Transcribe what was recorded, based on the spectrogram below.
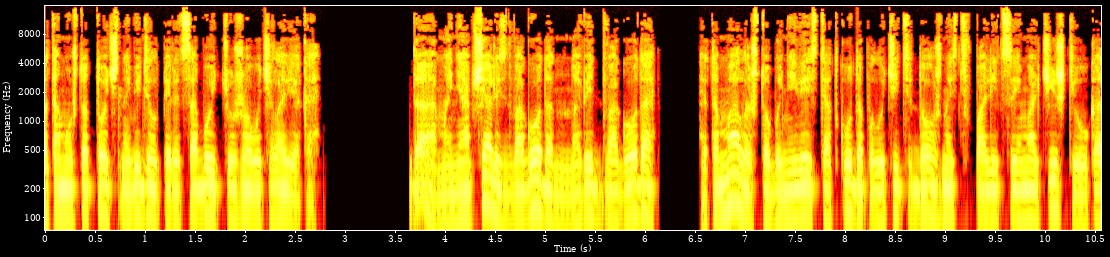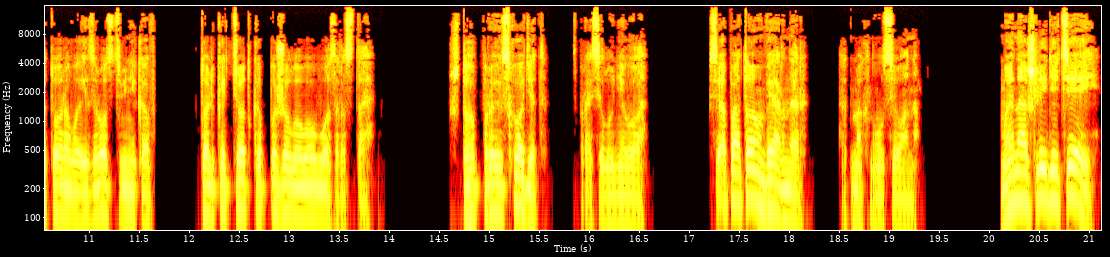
Потому что точно видел перед собой чужого человека. Да, мы не общались два года, но ведь два года — это мало, чтобы не весть откуда получить должность в полиции мальчишки, у которого из родственников только тетка пожилого возраста. «Что происходит?» — спросил у него. «Все потом, Вернер», — отмахнулся он. «Мы нашли детей!»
